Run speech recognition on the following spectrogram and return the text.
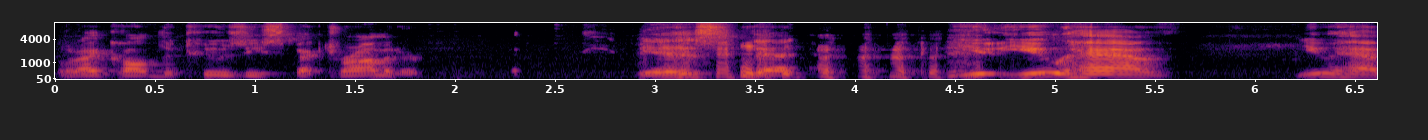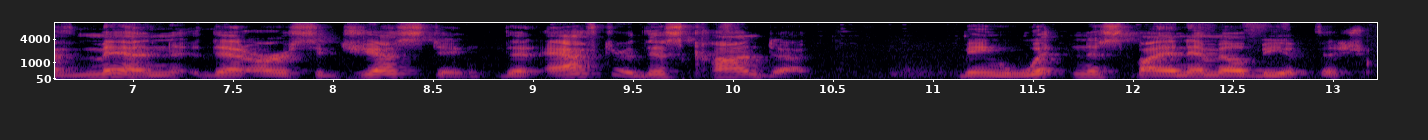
what I call the Cuzzi spectrometer, is that you, you have you have men that are suggesting that after this conduct being witnessed by an MLB official,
